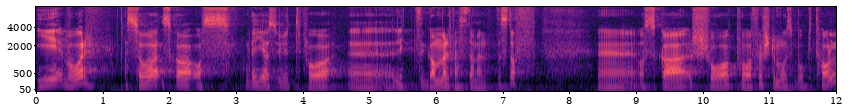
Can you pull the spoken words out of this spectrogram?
I vår så skal oss begi oss ut på eh, litt gammeltestamentestoff. Eh, og skal se på første Mosebok 12,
